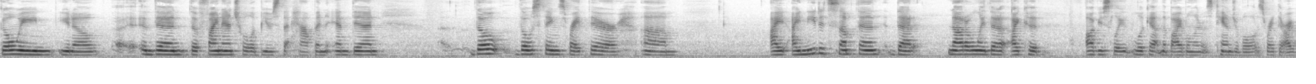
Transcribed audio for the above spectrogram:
going, you know, uh, and then the financial abuse that happened and then though those things right there um, I, I needed something that not only that I could obviously look at in the Bible and it was tangible, it was right there. I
